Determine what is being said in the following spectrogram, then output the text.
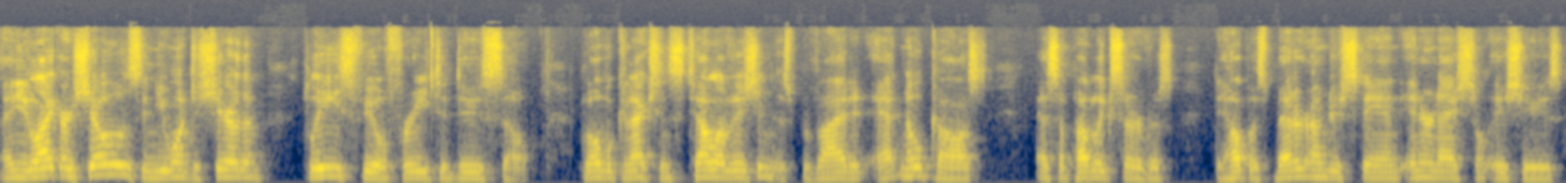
and you like our shows and you want to share them, please feel free to do so. Global Connections Television is provided at no cost as a public service to help us better understand international issues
